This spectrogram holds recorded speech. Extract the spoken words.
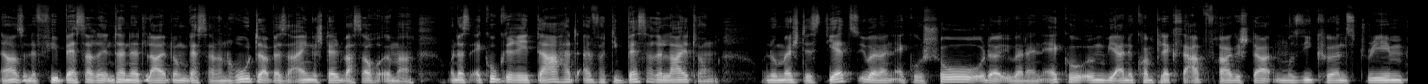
ja, so eine viel bessere Internetleitung, besseren Router, besser eingestellt, was auch immer. Und das Echo-Gerät da hat einfach die bessere Leitung. Und du möchtest jetzt über dein Echo Show oder über dein Echo irgendwie eine komplexe Abfrage starten, Musik hören, streamen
